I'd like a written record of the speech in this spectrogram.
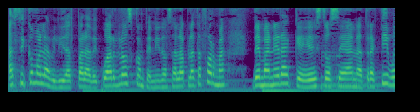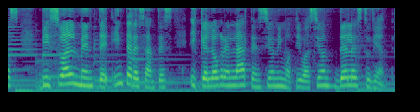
Así como la habilidad para adecuar los contenidos a la plataforma de manera que estos sean atractivos, visualmente interesantes y que logren la atención y motivación del estudiante.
